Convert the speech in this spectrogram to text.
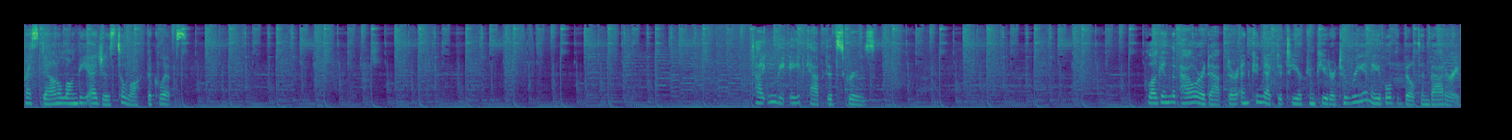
Press down along the edges to lock the clips. Tighten the 8 captive screws. Plug in the power adapter and connect it to your computer to re-enable the built-in battery.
